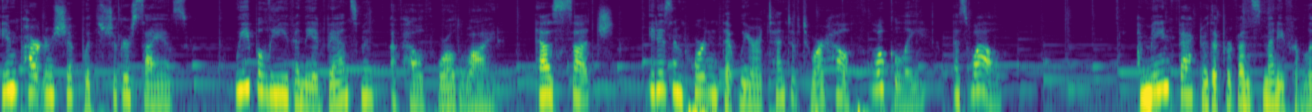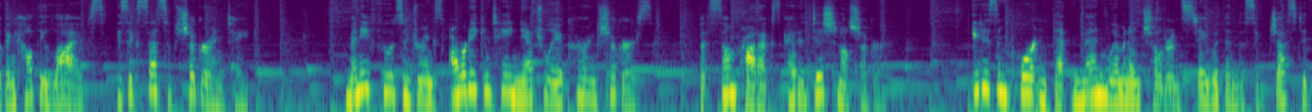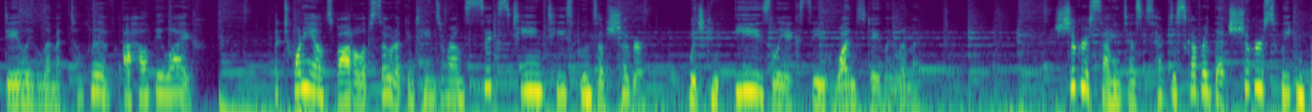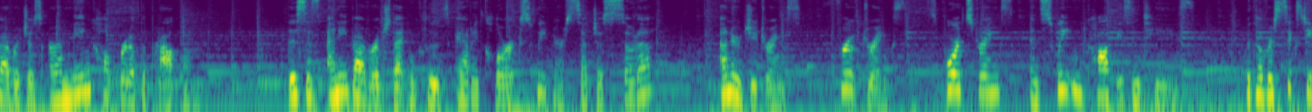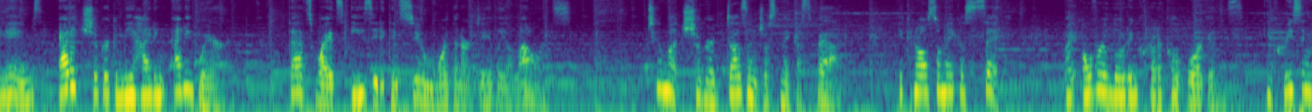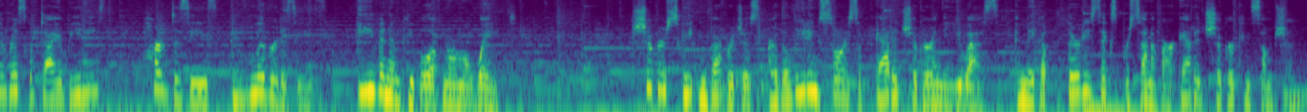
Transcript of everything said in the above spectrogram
In partnership with Sugar Science, we believe in the advancement of health worldwide. As such, it is important that we are attentive to our health locally as well. A main factor that prevents many from living healthy lives is excessive sugar intake. Many foods and drinks already contain naturally occurring sugars, but some products add additional sugar. It is important that men, women, and children stay within the suggested daily limit to live a healthy life. A 20 ounce bottle of soda contains around 16 teaspoons of sugar, which can easily exceed one's daily limit. Sugar scientists have discovered that sugar sweetened beverages are a main culprit of the problem. This is any beverage that includes added caloric sweeteners such as soda, energy drinks, fruit drinks, sports drinks, and sweetened coffees and teas. With over 60 names, added sugar can be hiding anywhere. That's why it's easy to consume more than our daily allowance. Too much sugar doesn't just make us fat, it can also make us sick by overloading critical organs, increasing the risk of diabetes, heart disease, and liver disease, even in people of normal weight. Sugar sweetened beverages are the leading source of added sugar in the US and make up 36% of our added sugar consumption.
